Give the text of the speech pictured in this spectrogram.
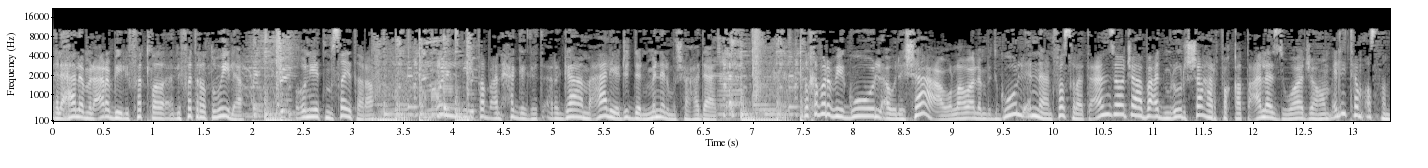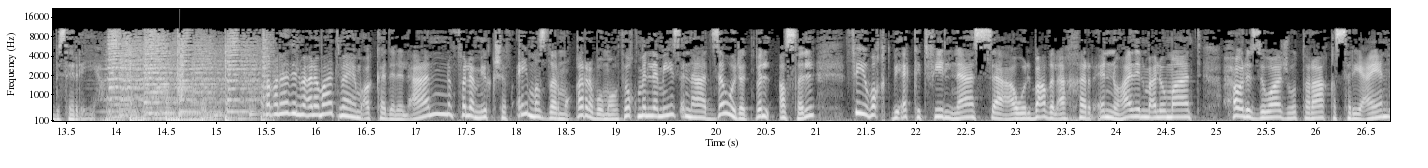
العالم العربي لفترة لفترة طويلة. أغنية مسيطرة. واللي طبعا حققت أرقام عالية جدا من المشاهدات. الخبر بيقول أو الإشاعة والله أعلم بتقول إنها انفصلت عن زوجها بعد مرور شهر فقط على زواجهم اللي تم أصلا بسرية. طبعا هذه المعلومات ما هي مؤكدة للآن فلم يكشف أي مصدر مقرب وموثوق من لميس أنها تزوجت بالأصل. في وقت بيأكد فيه الناس أو البعض الآخر أنه هذه المعلومات حول الزواج والطلاق السريعين.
